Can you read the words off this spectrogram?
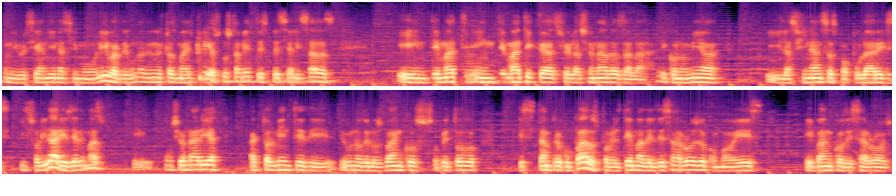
Universidad Andina Simón Bolívar, de una de nuestras maestrías justamente especializadas en, temáticas relacionadas a la economía y las finanzas populares y solidarias, y además eh, funcionaria actualmente de, uno de los bancos, sobre todo que están preocupados por el tema del desarrollo, como es Banco Desarrollo.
